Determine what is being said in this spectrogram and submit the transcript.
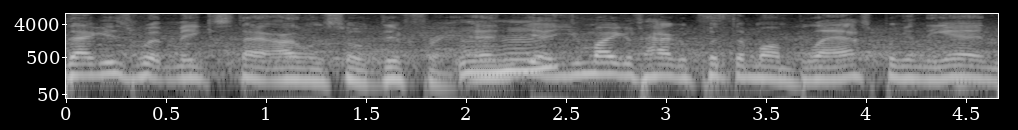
that is what makes that Island so different. Mm-hmm. And yeah, you might have had to put them on blast, but in the end,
